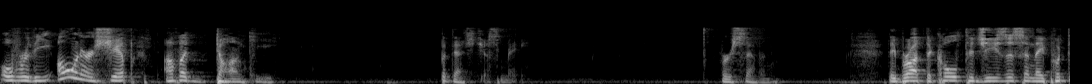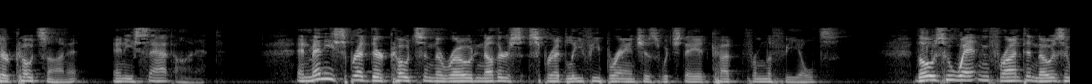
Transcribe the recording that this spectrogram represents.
over the ownership of a donkey. But that's just me. Verse 7. They brought the colt to Jesus and they put their coats on it, and he sat on it. And many spread their coats in the road, and others spread leafy branches which they had cut from the fields. Those who went in front and those who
